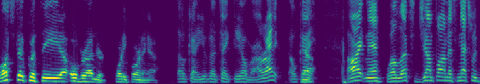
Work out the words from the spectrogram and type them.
I'll stick with the uh, over under 44 and a half. Okay. You're going to take the over. All right. Okay. Yeah. All right, man. Well, let's jump on this next one.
